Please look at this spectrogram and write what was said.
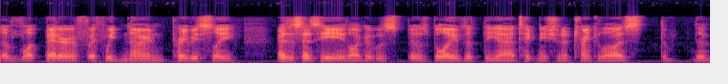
a lot better if, if we'd known previously. As it says here, like it was it was believed that the uh, technician had tranquilized the the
